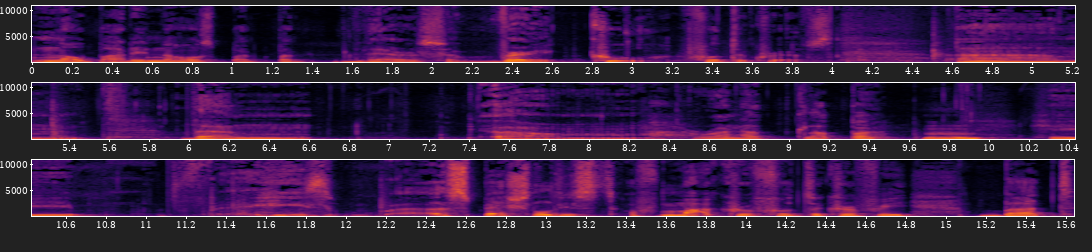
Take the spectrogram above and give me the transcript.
nobody knows, but but there's a very cool photographs. Um, then um, Reinhard Klapper. He he's a specialist of macro photography, but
